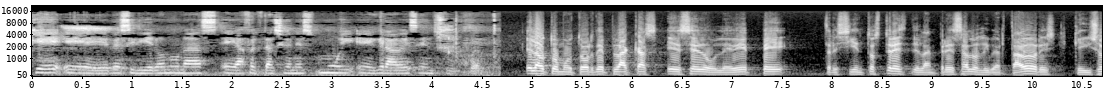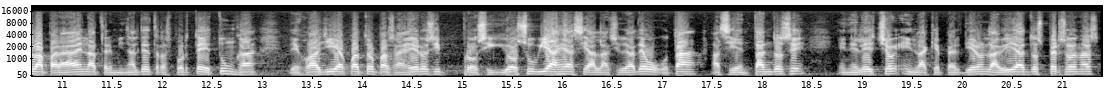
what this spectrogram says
que eh, recibieron unas eh, afectaciones muy eh, graves en su cuerpo. El automotor de placas SWP 303 de la empresa Los Libertadores, que hizo la parada en la terminal de transporte de Tunja, dejó allí a cuatro pasajeros y prosiguió su viaje hacia la ciudad de Bogotá, accidentándose en el hecho en la que perdieron la vida dos personas,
